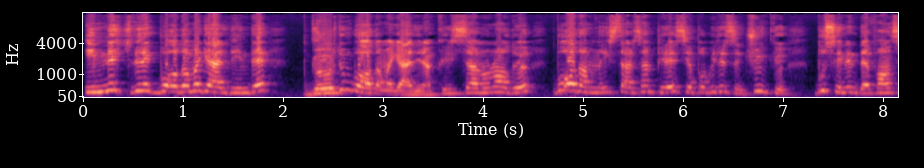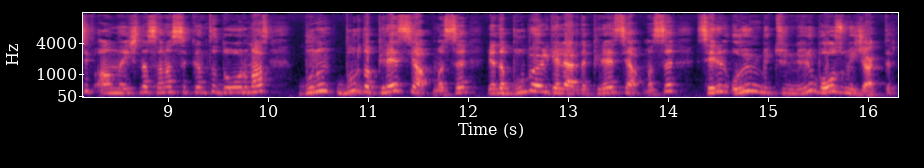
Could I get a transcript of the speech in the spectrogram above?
İmleç direkt bu adama geldiğinde gördüm bu adama geldiğini Cristiano Ronaldo'yu bu adamla istersen pres yapabilirsin. Çünkü bu senin defansif anlayışında sana sıkıntı doğurmaz. Bunun burada pres yapması ya da bu bölgelerde pres yapması senin oyun bütünlüğünü bozmayacaktır.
